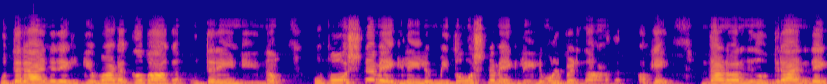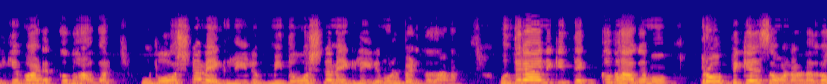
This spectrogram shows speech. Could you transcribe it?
ഉത്തരായന രേഖയ്ക്ക് വടക്കു ഭാഗം ഉത്തരേന്ത്യയിൽ നിന്നും ഉപോഷ്ണ മേഖലയിലും മിതോഷ്ണ മേഖലയിലും ഉൾപ്പെടുന്നതാണത്. ഓക്കെ എന്താണ് പറഞ്ഞത്? ഉത്തരായന രേഖയ്ക്ക് വടക്കു ഭാഗം ഉപോഷ്ണ മേഖലയിലും മിതോഷ്ണ മേഖലയിലും ഉൾപ്പെടുന്നതാണ്. ഉത്തരായനയ്ക്ക് തെക്കു ഭാഗമോ? ട്രോപ്പിക്കൽ സോൺ ആണ് അഥവാ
